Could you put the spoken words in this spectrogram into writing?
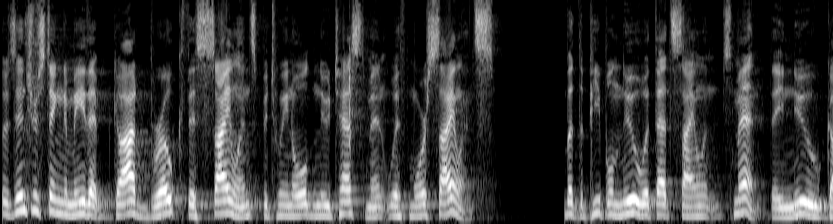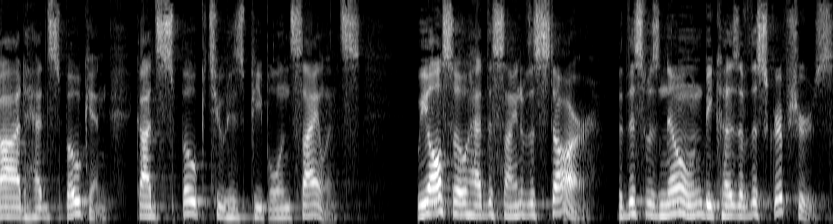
So it's interesting to me that God broke this silence between Old and New Testament with more silence. But the people knew what that silence meant. They knew God had spoken. God spoke to his people in silence. We also had the sign of the star, but this was known because of the scriptures.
